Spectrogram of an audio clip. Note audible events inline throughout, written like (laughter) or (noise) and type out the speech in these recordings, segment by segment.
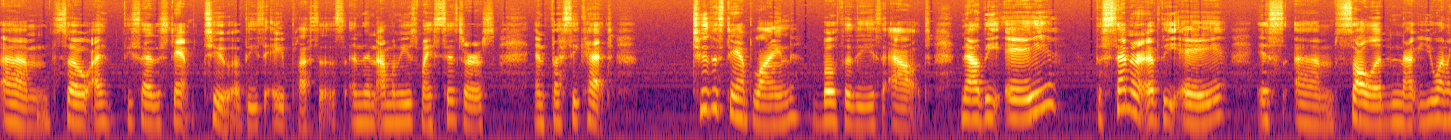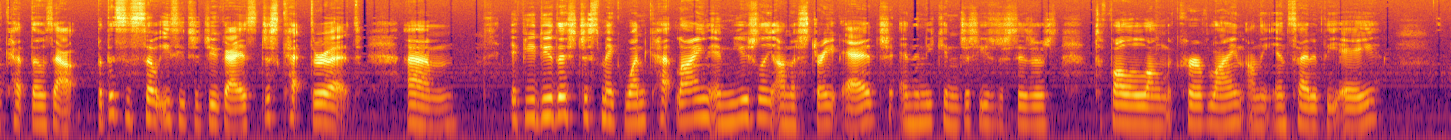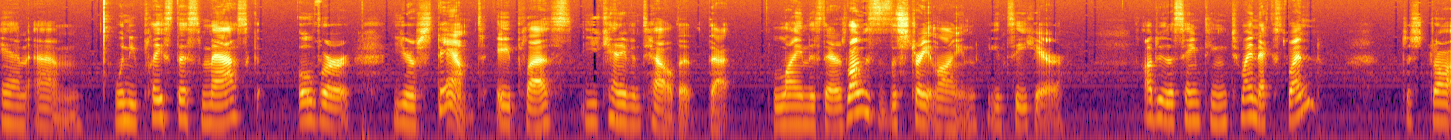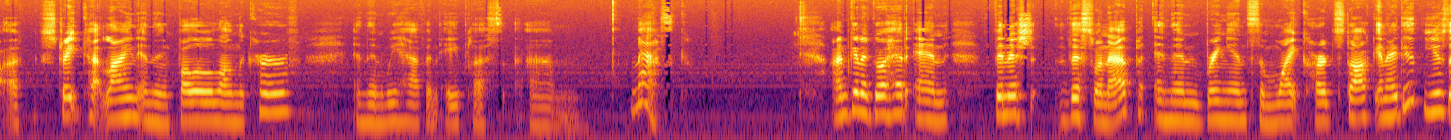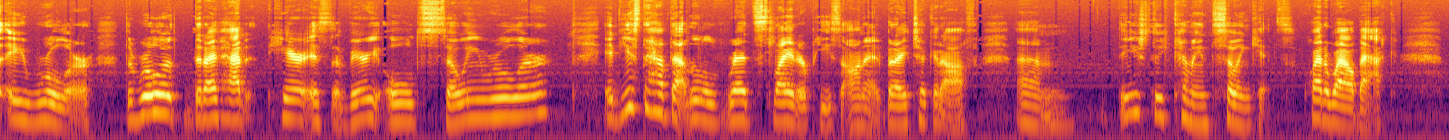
Um, so I decided to stamp two of these A pluses. And then I'm going to use my scissors and fussy cut to the stamp line both of these out. Now the A the center of the A is um, solid. Now you want to cut those out. But this is so easy to do, guys. Just cut through it. Um, if you do this, just make one cut line and usually on a straight edge. And then you can just use your scissors to follow along the curved line on the inside of the A. And um, when you place this mask over your stamped A+, plus, you can't even tell that that line is there. As long as it's a straight line, you can see here. I'll do the same thing to my next one. Just draw a straight cut line and then follow along the curve and then we have an A plus um, mask. I'm going to go ahead and finish this one up and then bring in some white cardstock and I did use a ruler. The ruler that I've had here is a very old sewing ruler. It used to have that little red slider piece on it but I took it off. Um, they used to come in sewing kits quite a while back,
